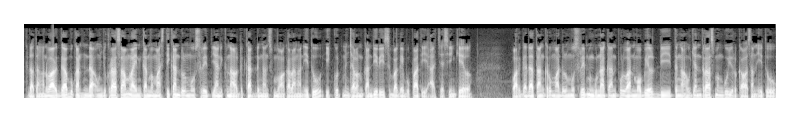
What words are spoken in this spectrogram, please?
Kedatangan warga bukan hendak unjuk rasa, melainkan memastikan Dul Musrid yang dikenal dekat dengan semua kalangan itu ikut mencalonkan diri sebagai Bupati Aceh Singkil. Warga datang ke rumah Dul Musrid menggunakan puluhan mobil di tengah hujan deras mengguyur kawasan itu.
